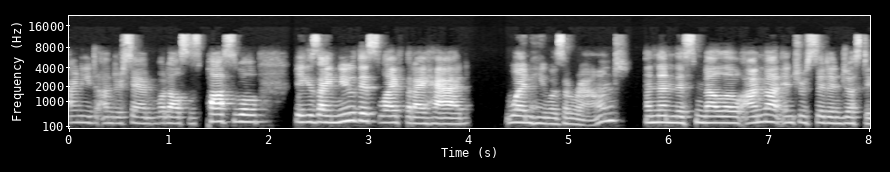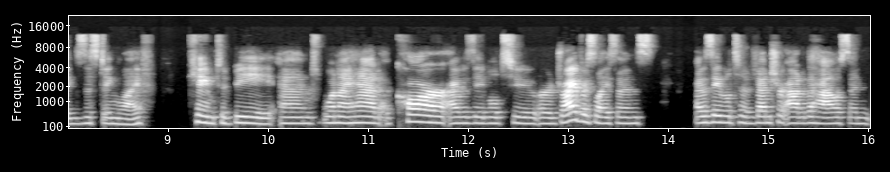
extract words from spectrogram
I need to understand what else is possible because i knew this life that i had when he was around. And then this mellow i'm not interested in just existing life came to be. And when i had a car i was able to or a driver's license i was able to venture out of the house and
